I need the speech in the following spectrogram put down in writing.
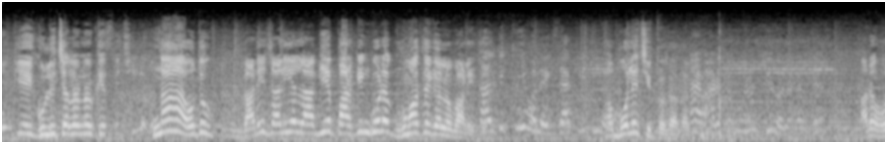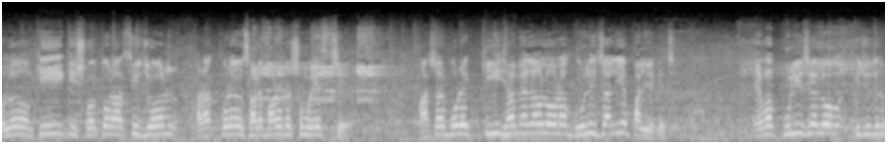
ও কি এই গুলি চালানোর কেসে ছিল? না ও তো গাড়ি চালিয়ে লাগিয়ে পার্কিং করে ঘুমাতে গেল বাড়িতে। কালকে কি হলো? এক্স্যাক্টলি কি হলো? বলেছি তো দাদা। হ্যাঁ আরেকটা বলুন কি হলো কালকে? আরে হলো কি কি সত্তর আশি জন ফারাক করে সাড়ে বারোটার সময় এসছে। আসার পরে কি ঝামেলা হলো ওরা গুলি চালিয়ে পালিয়ে গেছে। এবার পুলিশ এলো কিছুদিন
